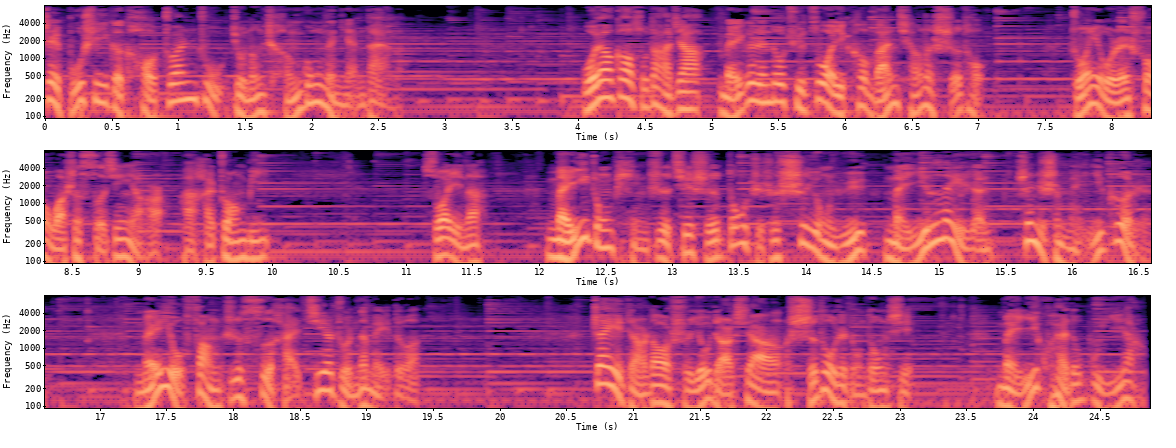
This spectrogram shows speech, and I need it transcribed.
这不是一个靠专注就能成功的年代了。我要告诉大家，每个人都去做一颗顽强的石头，准有人说我是死心眼儿，还还装逼。所以呢，每一种品质其实都只是适用于每一类人，甚至是每一个人，没有放之四海皆准的美德。这一点倒是有点像石头这种东西，每一块都不一样，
